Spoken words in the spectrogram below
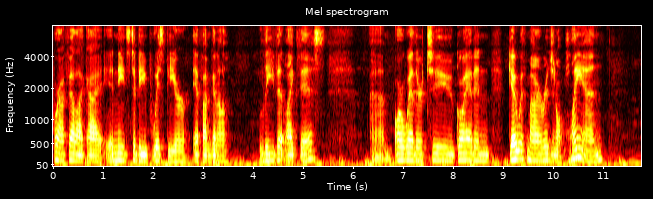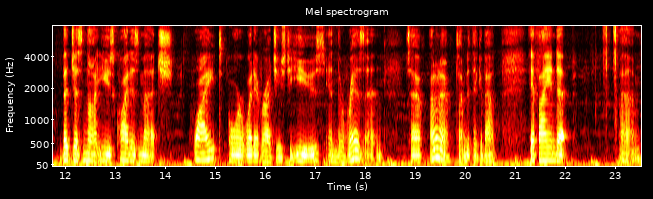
where I feel like I it needs to be wispier if I'm gonna leave it like this um, or whether to go ahead and go with my original plan but just not use quite as much white or whatever I choose to use in the resin. So I don't know. Something to think about. If I end up um,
